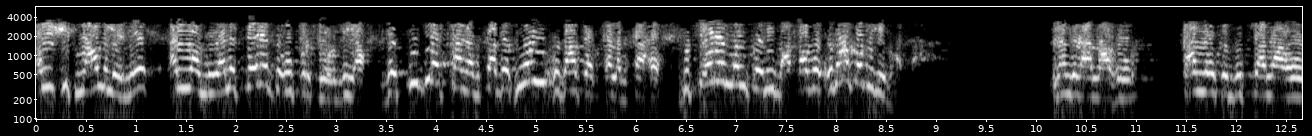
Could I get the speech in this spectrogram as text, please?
اس معاملے میں اللہ میاں نے تیرے کے اوپر چھوڑ دیا۔ جو تجھے اچھا لگتا بس وہی خدا کو اچھا لگتا ہے، جو تیرے من کو نہیں بھاتا، وہ خدا کو بھی نہیں بھاتا۔ لنگڑا نہ ہو، کانوں کے بچا نہ ہو،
